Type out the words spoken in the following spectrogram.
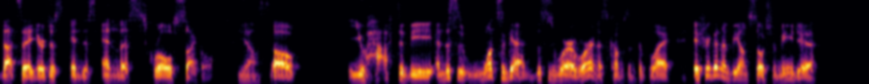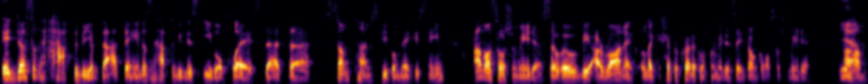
that's it. You're just in this endless scroll cycle. Yeah. So you have to be and this is once again this is where awareness comes into play. If you're going to be on social media it doesn't have to be a bad thing. It doesn't have to be this evil place that uh, sometimes people make it seem. I'm on social media so it would be ironic or like hypocritical for me to say don't go on social media. Yeah. Um,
